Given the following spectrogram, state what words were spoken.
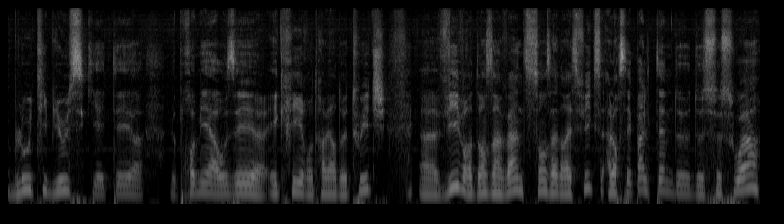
Blue Tibius qui a été le premier à oser écrire au travers de Twitch, vivre dans un van sans adresse fixe. Alors c'est pas le thème de, de ce soir,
